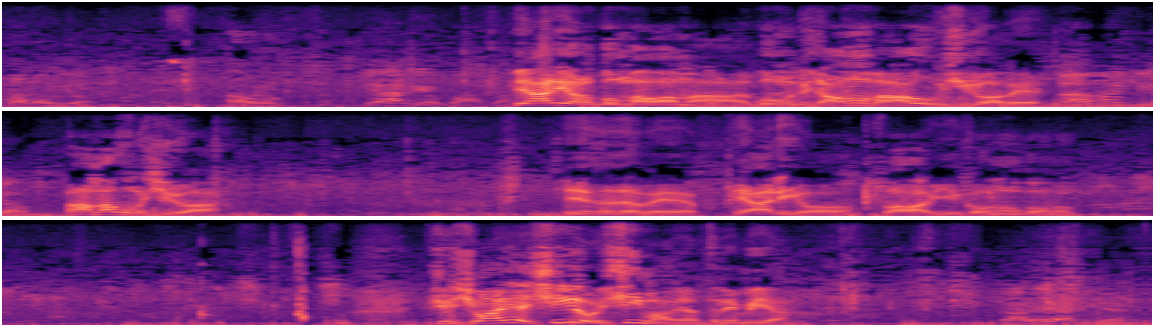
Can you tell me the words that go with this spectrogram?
့ဘာပေါ့ပြီးတော့ဟောတော့ကြားတယ်ပါဗျာဖျားတွေတော့အကုန်ပါသွားမှာအကုန်တစ်ချောင်းလုံးဘာမှမရှိတော့ပဲဘာမှကြည့်တော့ဘာမှကိုမရှိတော့ ရေးဆက်ဆက်ပဲဖျားတွေရောသွားပါပြီအကုန်လုံးအကုန်လုံးပြရွာရဲ့ရှိရောရှိမှာဗျသတင်းပေးရဒါလည်းအကြည့်ရ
